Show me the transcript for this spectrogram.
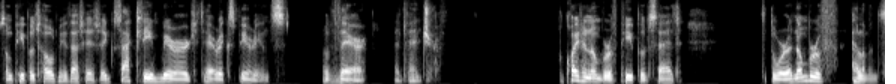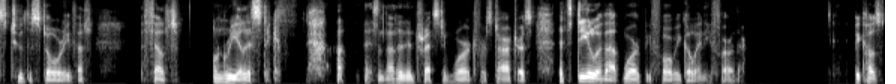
Some people told me that it exactly mirrored their experience of their adventure. But quite a number of people said that there were a number of elements to the story that felt unrealistic. Isn't that an interesting word for starters? Let's deal with that word before we go any further. Because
